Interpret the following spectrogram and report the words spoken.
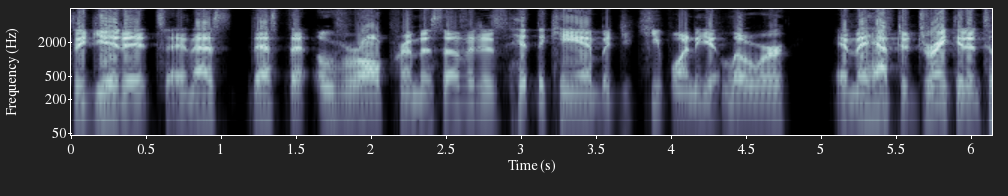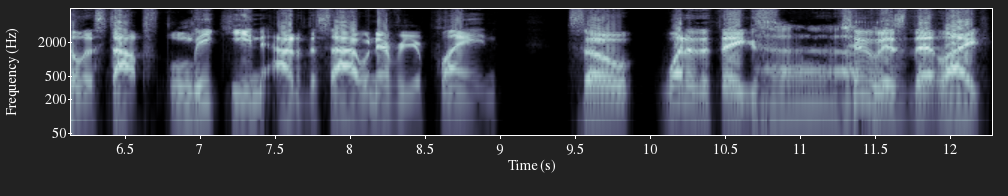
to get it, and that's that's the overall premise of it: is hit the can, but you keep wanting to get lower, and they have to drink it until it stops leaking out of the side whenever you're playing. So one of the things oh. too is that like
